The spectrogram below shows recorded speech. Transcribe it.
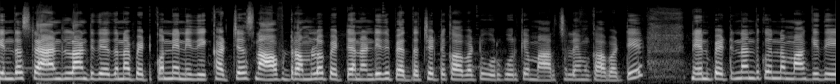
కింద స్టాండ్ లాంటిది ఏదైనా పెట్టుకొని నేను ఇది కట్ చేసిన హాఫ్ డ్రమ్లో పెట్టానండి. ఇది పెద్ద చెట్టు కాబట్టి ఊరికూరికే మార్చలేము కాబట్టి. నేను పెట్టినందుకు మాకు ఇది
